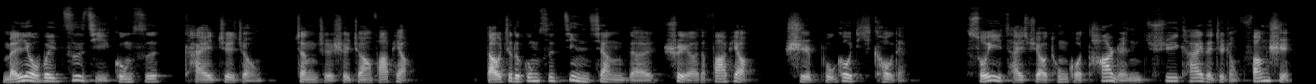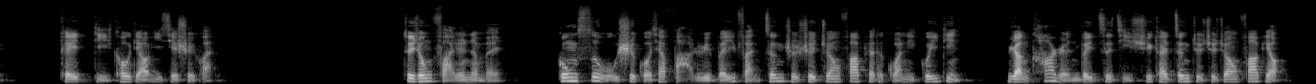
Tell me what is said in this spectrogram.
没有为自己公司开这种增值税专用发票，导致的公司进项的税额的发票是不够抵扣的，所以才需要通过他人虚开的这种方式，可以抵扣掉一些税款。最终，法院认为，公司无视国家法律，违反增值税专用发票的管理规定，让他人为自己虚开增值税专用发票，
